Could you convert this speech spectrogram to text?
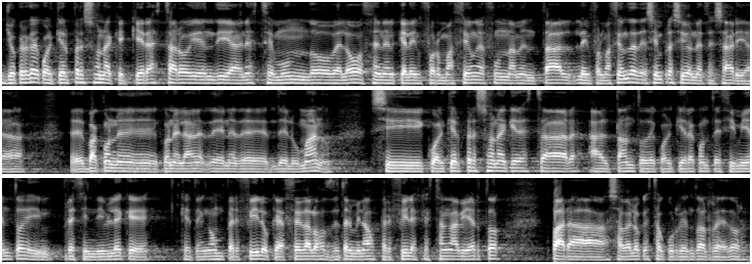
Yo creo que cualquier persona que quiera estar hoy en día en este mundo veloz en el que la información es fundamental, la información desde siempre ha sido necesaria, eh, va con el, con el ADN del humano, si cualquier persona quiere estar al tanto de cualquier acontecimiento, es imprescindible que, tenga un perfil o que acceda a los determinados perfiles que están abiertos para saber lo que está ocurriendo alrededor.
